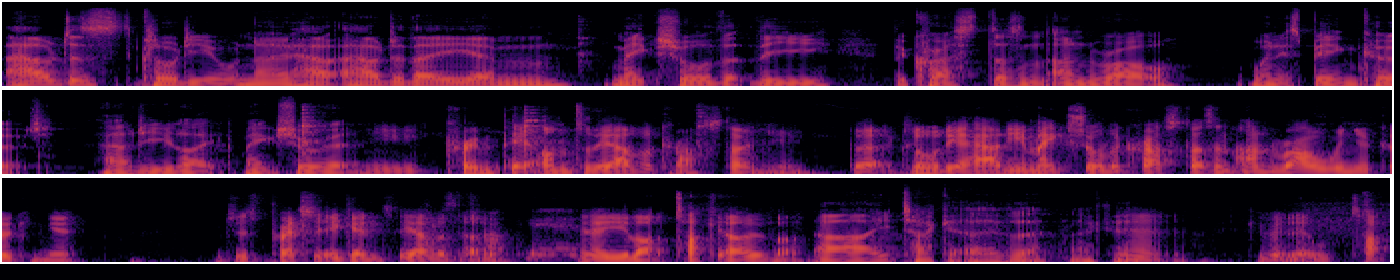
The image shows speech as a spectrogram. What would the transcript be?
how does Claudia will know? How how do they um, make sure that the the crust doesn't unroll when it's being cooked? How do you like make sure it? You crimp it onto the other crust, don't you? But Claudia, how do you make sure the crust doesn't unroll when you're cooking it? You just press it against the other dough. tuck it in. Yeah, you like tuck it over. Ah, you tuck it over. Okay. Yeah, give it a little tuck.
